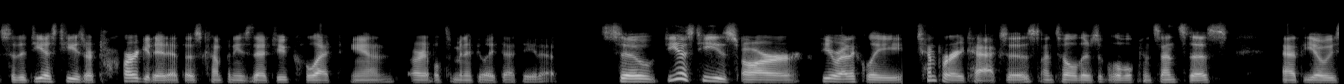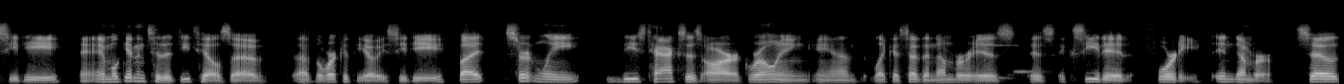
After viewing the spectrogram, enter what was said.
so the DSTs are targeted at those companies that do collect and are able to manipulate that data. So DSTs are theoretically temporary taxes until there's a global consensus at the OECD. And we'll get into the details of, of the work at the OECD, but certainly these taxes are growing and like I said, the number is is exceeded 40 in number. So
